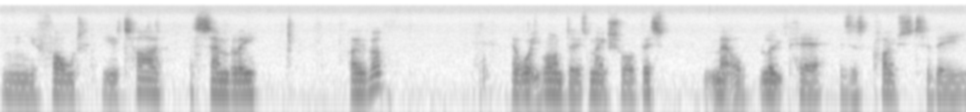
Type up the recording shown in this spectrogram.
And then you fold the entire assembly over. Now what you want to do is make sure this metal loop here is as close to the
